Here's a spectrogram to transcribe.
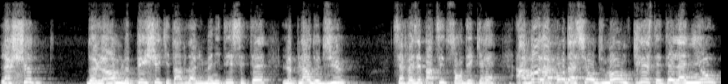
La chute de l'homme, le péché qui est entré dans l'humanité, c'était le plan de Dieu. Ça faisait partie de son décret. Avant la fondation du monde, Christ était l'agneau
